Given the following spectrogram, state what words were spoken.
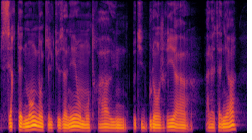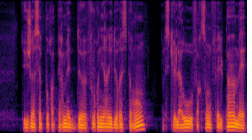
certainement que dans quelques années, on montera une petite boulangerie à, à la Tania. Déjà, ça pourra permettre de fournir les deux restaurants. Parce que là-haut, au Farson, on fait le pain, mais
